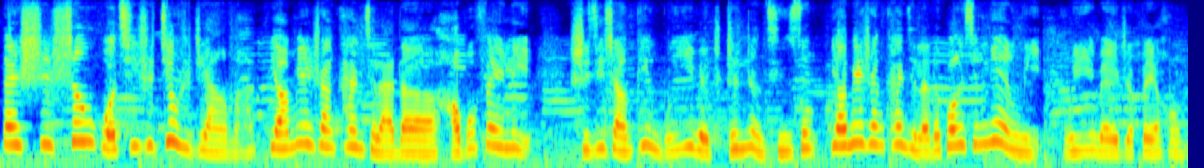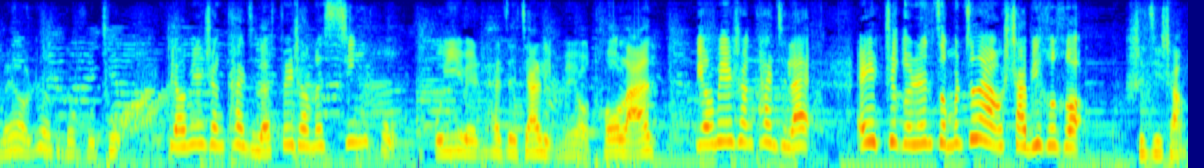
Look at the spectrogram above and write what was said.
但是生活其实就是这样嘛，表面上看起来的毫不费力，实际上并不意味着真正轻松。表面上看起来的光鲜亮丽，不意味着背后没有任何的付出。表面上看起来非常的辛苦，不意味着他在家里没有偷懒。表面上看起来，哎，这个人怎么这样傻逼呵呵？实际上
